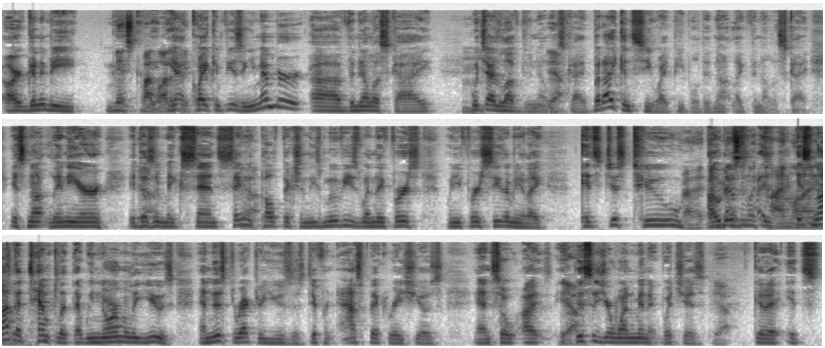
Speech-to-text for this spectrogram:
are going to be Missed by a lot of yeah, people. quite confusing. You remember uh, Vanilla Sky, which I loved Vanilla Yeah. Sky, but I can see why people did not like Vanilla Sky. It's not linear. It doesn't make sense. Same Yeah. with Pulp Fiction. These movies, when they first when you first see them, you're like. It's just too Right. Out of. It's not the template that we normally use, and this director uses different aspect ratios. And so, I, Yeah. this is your one minute, which is Yeah. gonna, it's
